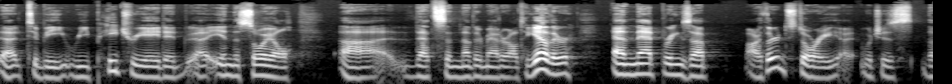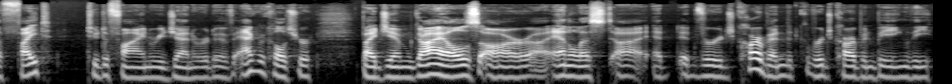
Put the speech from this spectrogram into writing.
uh, to be repatriated uh, in the soil, uh, that's another matter altogether. And that brings up our third story, uh, which is the fight to define regenerative agriculture by Jim Giles, our uh, analyst uh, at, at Verge Carbon, Verge Carbon being the,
